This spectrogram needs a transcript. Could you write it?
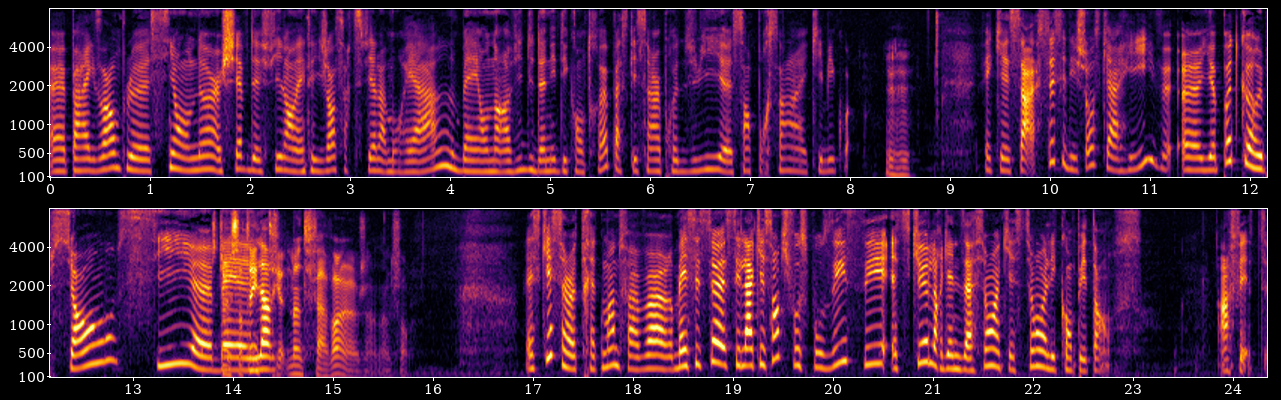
Euh, par exemple, euh, si on a un chef de file en intelligence artificielle à Montréal, ben on a envie de lui donner des contrats parce que c'est un produit euh, 100% québécois. Mhm. Fait que ça, ça c'est des choses qui arrivent. Il n'y a pas de corruption si euh, C'est ben, un certain l'or- traitement de faveur, genre, dans le fond. Est-ce que c'est un traitement de faveur? Ben c'est ça, c'est la question qu'il faut se poser, c'est est-ce que l'organisation en question a les compétences? En fait,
